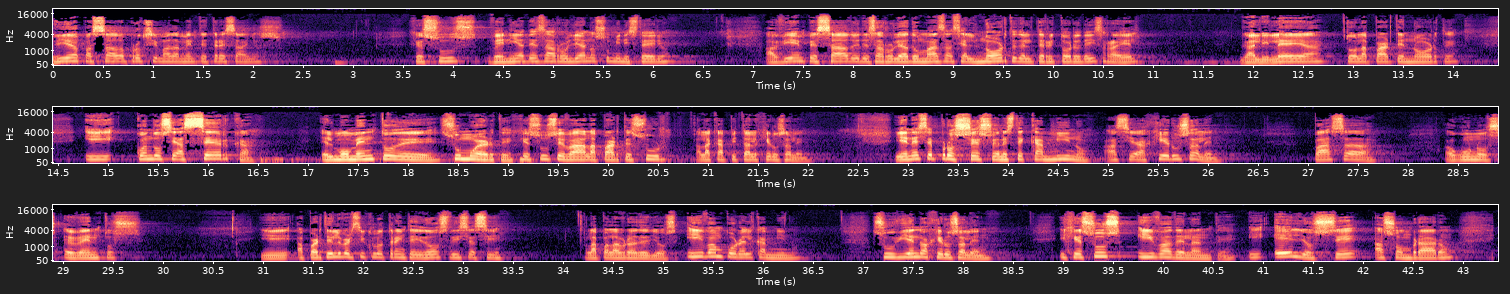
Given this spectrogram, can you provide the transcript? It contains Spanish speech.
Había pasado aproximadamente tres años. Jesús venía desarrollando su ministerio. Había empezado y desarrollado más hacia el norte del territorio de Israel, Galilea, toda la parte norte. Y cuando se acerca el momento de su muerte, Jesús se va a la parte sur, a la capital Jerusalén. Y en ese proceso, en este camino hacia Jerusalén, pasa algunos eventos. Y a partir del versículo 32 dice así la palabra de Dios. Iban por el camino, subiendo a Jerusalén, y Jesús iba adelante, y ellos se asombraron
